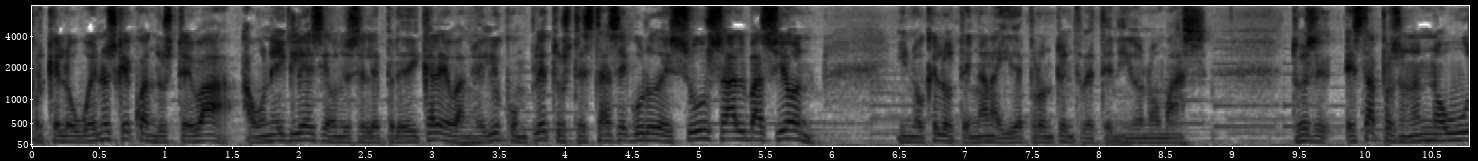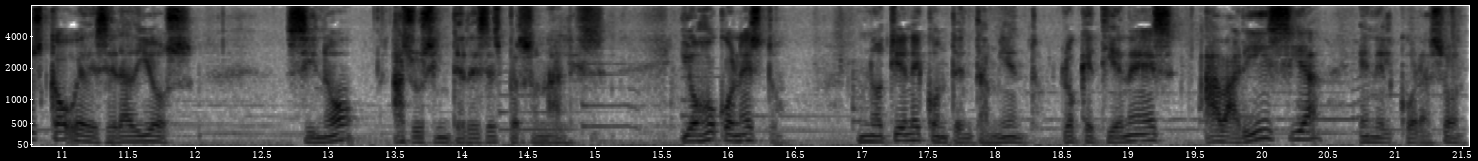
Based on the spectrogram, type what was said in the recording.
Porque lo bueno es que cuando usted va a una iglesia donde se le predica el evangelio completo, usted está seguro de su salvación y no que lo tengan ahí de pronto entretenido nomás. Entonces, esta persona no busca obedecer a Dios, sino a sus intereses personales. Y ojo con esto, no tiene contentamiento, lo que tiene es avaricia en el corazón.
